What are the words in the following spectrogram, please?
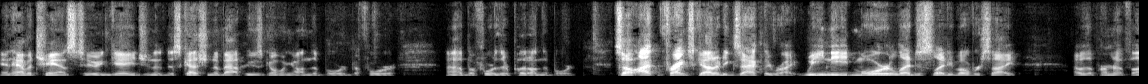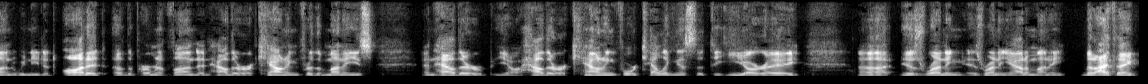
and have a chance to engage in a discussion about who's going on the board before uh, before they're put on the board. So I, Frank's got it exactly right. We need more legislative oversight of the permanent fund. We need an audit of the permanent fund and how they're accounting for the monies and how they're you know how they're accounting for telling us that the ERA uh, is running is running out of money. But I think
